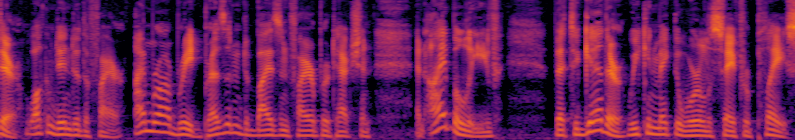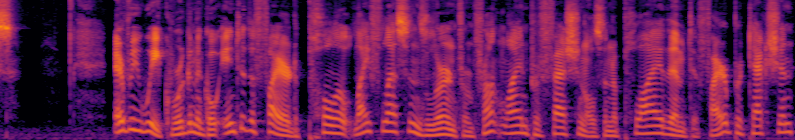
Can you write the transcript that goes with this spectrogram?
there, welcome to Into the Fire. I'm Rob Reed, president of Bison Fire Protection, and I believe that together we can make the world a safer place. Every week, we're going to go into the fire to pull out life lessons learned from frontline professionals and apply them to fire protection,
